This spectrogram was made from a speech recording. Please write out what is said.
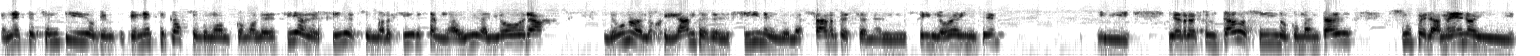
en este sentido, que, que en este caso, como, como le decía, decide sumergirse en la vida y obra de uno de los gigantes del cine y de las artes en el siglo XX y, el resultado es un documental súper ameno y,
